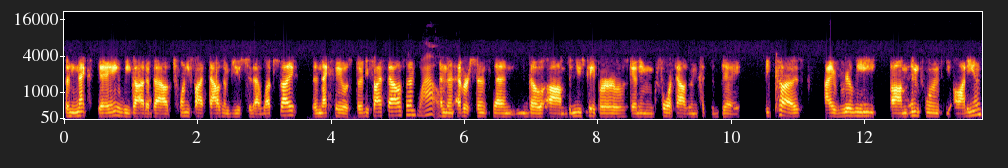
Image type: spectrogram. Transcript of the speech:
The next day, we got about 25,000 views to that website. The next day was 35,000. Wow. And then ever since then, the um, the newspaper was getting 4,000 hits a day because I really um, influenced the audience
